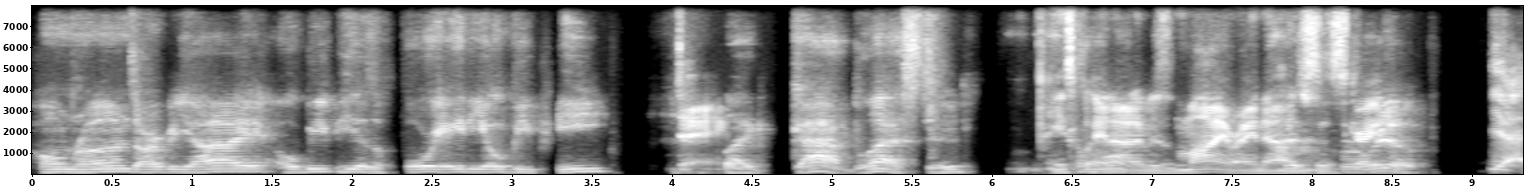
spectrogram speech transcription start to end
home runs, RBI, OBP. He has a 480 OBP. Dang. Like God bless, dude. He's come playing on. out of his mind right now. It's That's just for crazy. real. yeah,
